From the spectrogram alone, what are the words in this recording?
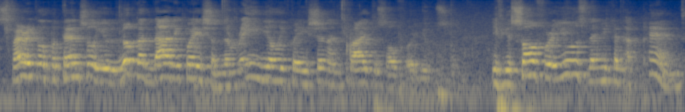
spherical potential, you look at that equation, the radial equation, and try to solve for u's. If you solve for u's, then you can append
